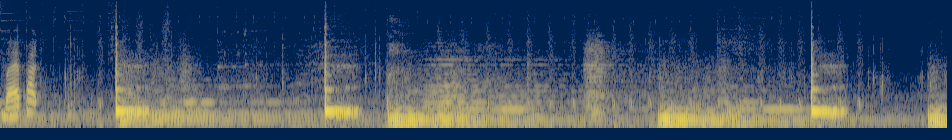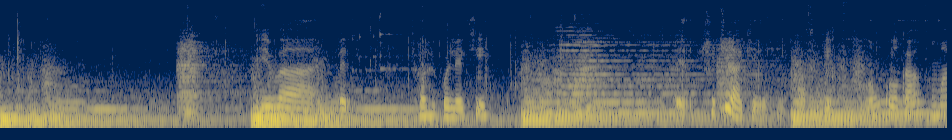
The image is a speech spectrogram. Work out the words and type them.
Vai pra... Vou recolher aqui. É, deixa eu tirar aqui né? aqui. Vamos colocar uma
